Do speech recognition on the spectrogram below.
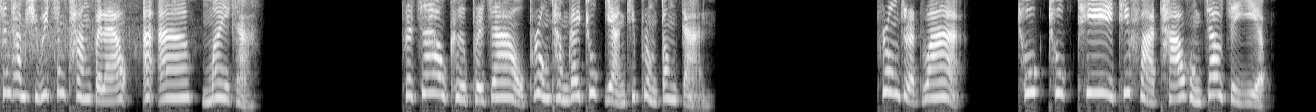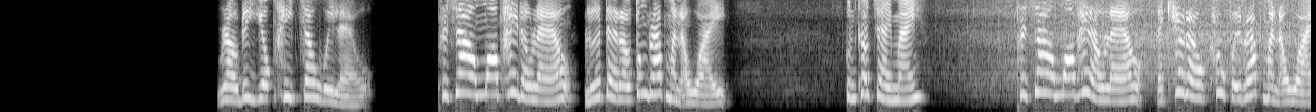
ฉันทำชีวิตฉันพังไปแล้วอ่าๆไม่ค่ะ พระเจ้าคือพระเจ้าพระองค์ทำได้ทุกอย่างที่พระองค์ต้องการ พระองค์ตรัสว่า ทุกทุกที่ที่ฝ่าเท้าของเจ้าจะเหยียบ เราได้ยกให้เจ้าไว้แล้ว พระเจ้ามอบให้เราแล้วเหลือแต่เราต้องรับมันเอาไว้ คุณเข้าใจไหมพระเจ้ามอบให้เราแล้ว แต่แค่เราเข้าไปรับมันเอาไว้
